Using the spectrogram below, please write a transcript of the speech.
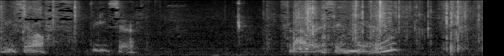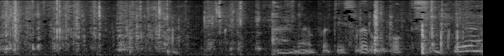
these are all, these are flowers in there. I'm going to put these little books in here.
